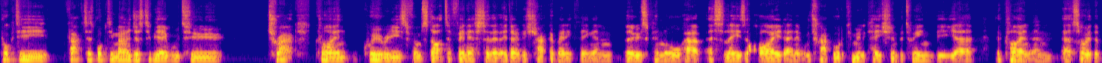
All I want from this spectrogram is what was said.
property factors, property managers to be able to track client queries from start to finish so that they don't lose track of anything. And those can all have SLAs applied and it will track all the communication between the uh, the client and uh, sorry the,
